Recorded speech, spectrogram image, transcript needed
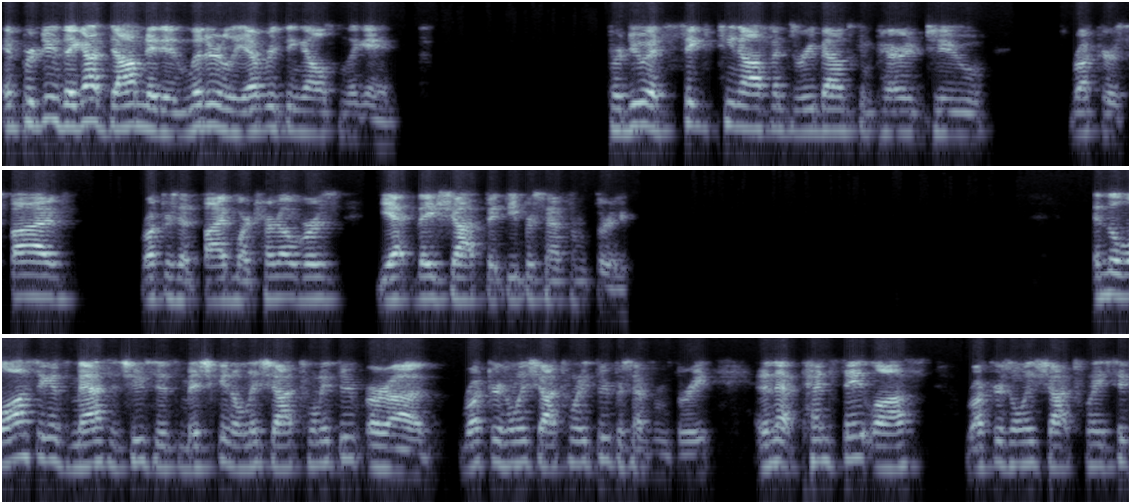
in Purdue, they got dominated in literally everything else in the game. Purdue had 16 offensive rebounds compared to Rutgers five. Rutgers had five more turnovers, yet they shot 50% from three. In the loss against Massachusetts, Michigan only shot 23, or uh, Rutgers only shot 23% from three. And in that Penn State loss, Rutgers only shot 26%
